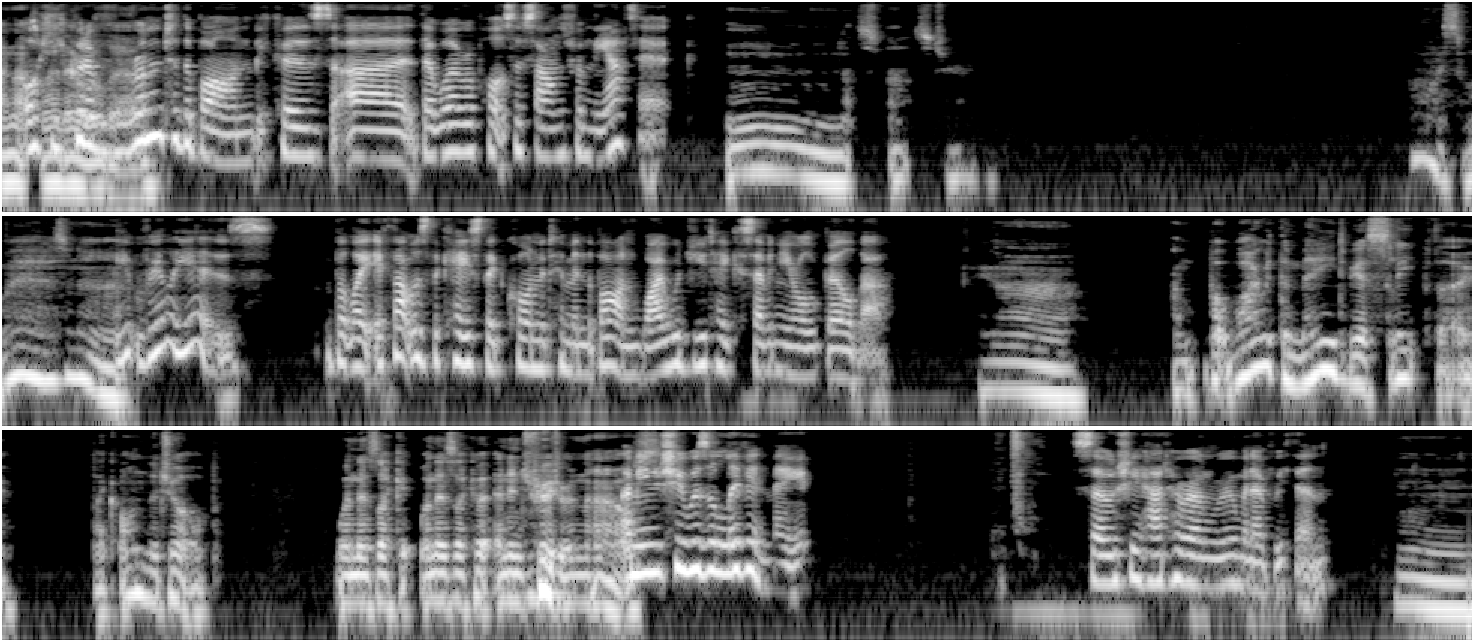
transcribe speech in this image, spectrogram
and that's or he could have run to the barn because uh, there were reports of sounds from the attic. Mm, that's that's true. Oh, it's weird, isn't it? It really is. But like, if that was the case, they'd cornered him in the barn. Why would you take a seven-year-old girl there? Yeah. Um, but why would the maid be asleep though? Like on the job, when there's like a, when there's like a, an intruder in the house. I mean, she was a living maid, so she had her own room and everything. Hmm.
